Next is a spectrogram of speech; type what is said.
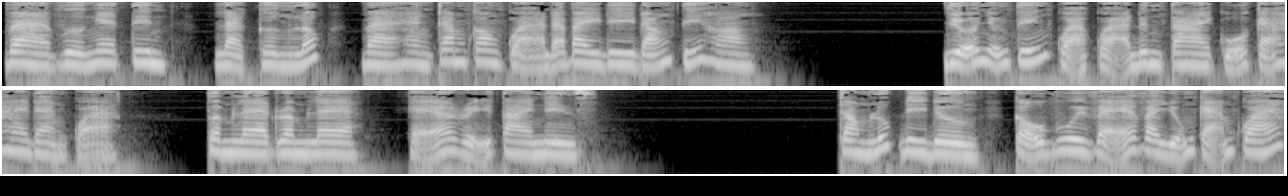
Và vừa nghe tin là cơn lốc và hàng trăm con quạ đã bay đi đón tí hon. Giữa những tiếng quạ quạ đinh tai của cả hai đàn quạ, phâm le râm le, khẽ rỉ tai Nins. Trong lúc đi đường, cậu vui vẻ và dũng cảm quá,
